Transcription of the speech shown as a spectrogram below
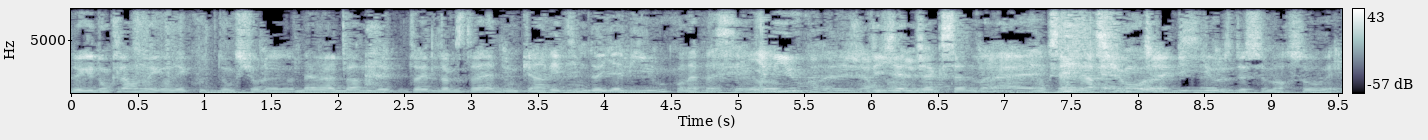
voilà. Donc, donc là on, on écoute donc sur le même album de Dreadlocks Dread, donc un redeem de Yabi You qu'on a passé au Yabi You qu'on a déjà Vivian. Jackson. Voilà. Ouais, donc c'est la version euh. Big Use de ce morceau et,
